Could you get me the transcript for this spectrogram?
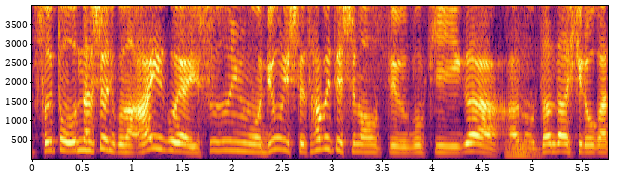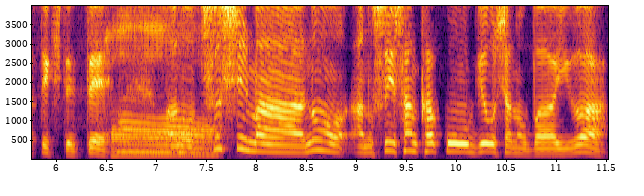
それと同じようにこのアイゴやイスズミも料理して食べてしまうっていう動きが、うん、あの、だんだん広がってきてて、あ。の、対馬のあの水産加工業者の場合は、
